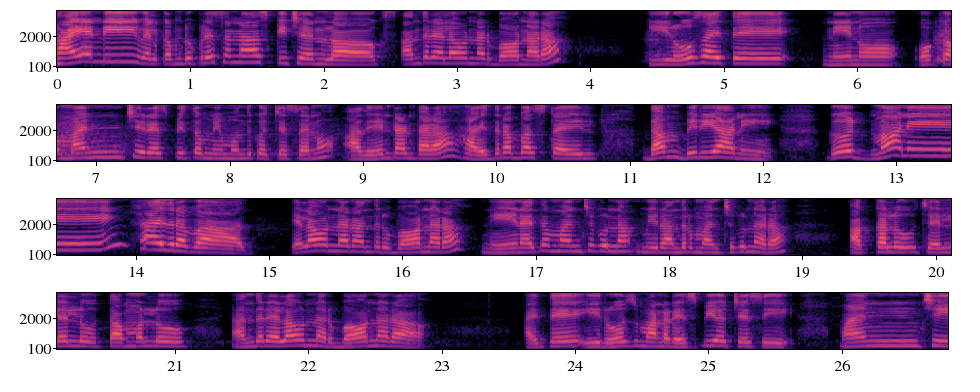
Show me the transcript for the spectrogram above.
హాయ్ అండి welcome to Prasanna's kitchen logs అందరు ఎలా ఉన్నారు? బాగున్నారా? ఈరోజు అయితే నేను ఒక మంచి రెసిపీతో మీ ముందుకు వచ్చేసాను. అదేంటంటారా? Hyderabad style dum biryani. Good morning Hyderabad. ఎలా ఉన్నారు అందరూ? బాగున్నారా? నేనైతే మంచుకున్నా మీరు అందరూ మంచిగున్నారా? అక్కలు చెల్లెళ్ళు తమ్ముళ్ళు అందరు ఎలా ఉన్నారు? బాగున్నారా? అయితే ఈరోజు మన రెసిపీ వచ్చేసి మంచి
